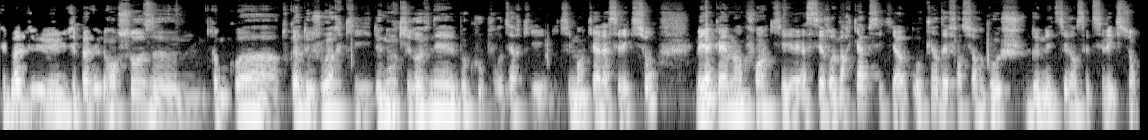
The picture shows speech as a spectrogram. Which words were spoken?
j'ai pas vu, j'ai pas vu grand chose euh, comme quoi, en tout cas, de joueurs qui, de noms qui revenaient beaucoup pour dire qu'il qu manquait à la sélection. Mais il y a quand même un point qui est assez remarquable, c'est qu'il y a aucun défenseur gauche de métier dans cette sélection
